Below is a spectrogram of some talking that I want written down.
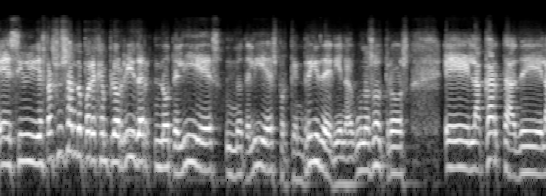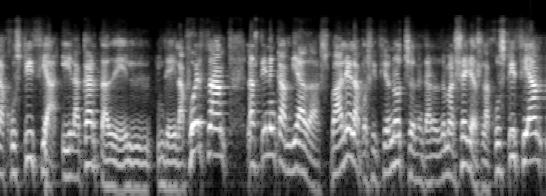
Eh, si estás usando, por ejemplo, Reader, no te líes, no te líes, porque en Reader y en algunos otros, eh, la carta de la justicia y la carta de la fuerza las tienen cambiadas, ¿vale? La posición 8 en el tarot de Marsella es la justicia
